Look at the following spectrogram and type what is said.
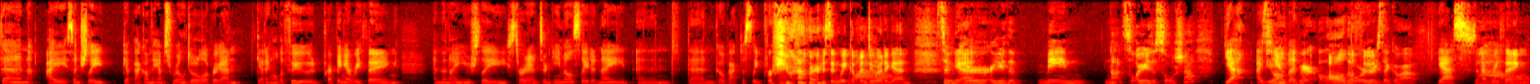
then I essentially get back on the hamster wheel and do it all over again, getting all the food, prepping everything, and then I usually start answering emails late at night and then go back to sleep for a few hours and wake up and do it again. So Yeah. you're are you the main not soul, are you the sole chef? Yeah, I do so all you of it. prepare all, the, food. orders that go out. Yes, everything.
